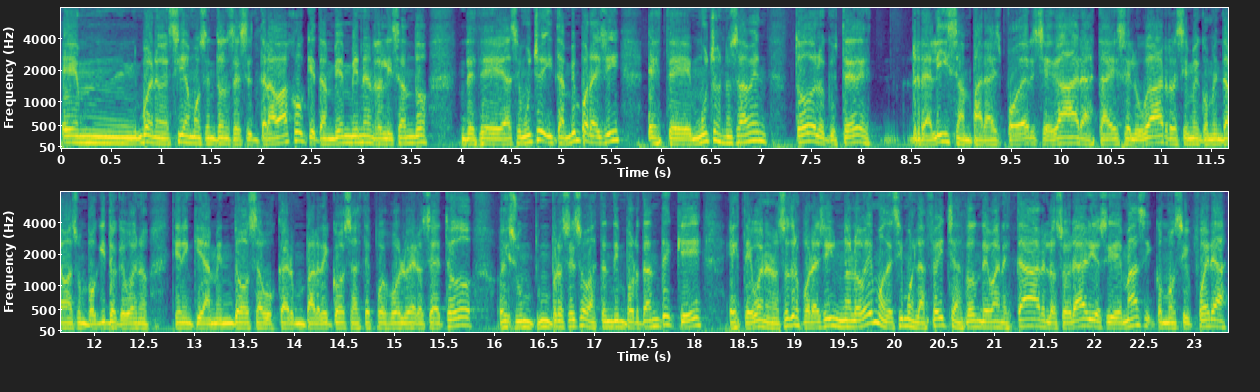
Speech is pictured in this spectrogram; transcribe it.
Em, bueno, decíamos entonces, trabajo que también vienen realizando desde hace mucho y también por allí, este, muchos no saben todo lo que ustedes realizan para poder llegar hasta ese lugar. Recién me comentabas un poquito que, bueno, tienen que ir a Mendoza a buscar un par de cosas, después volver. O sea, todo es un proceso bastante importante que este, bueno, nosotros por allí no lo vemos, decimos las fechas, dónde van a estar, los horarios y demás, y como si fuera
